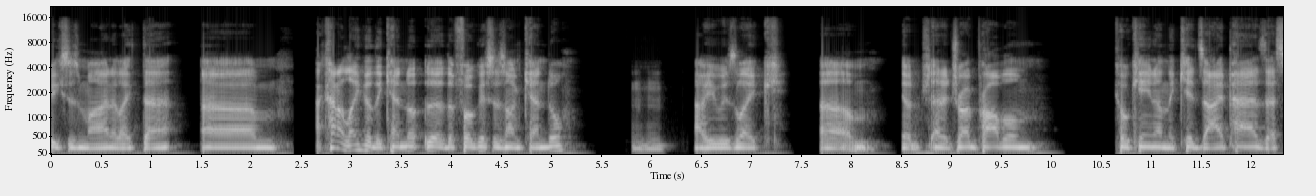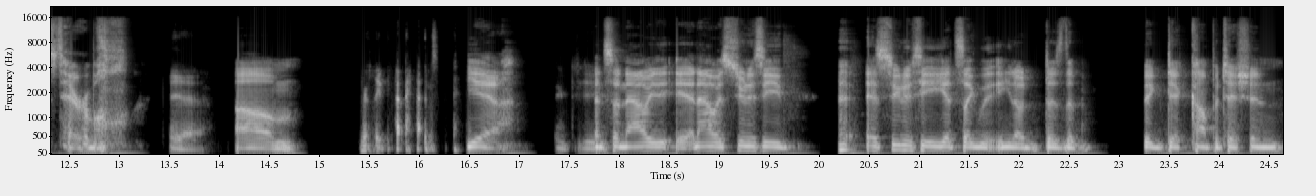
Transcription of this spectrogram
speaks his mind. I like that. Um, I kind of like that the Kendall the, the focus is on Kendall. Mm-hmm. How he was like, um, you know, had a drug problem, cocaine on the kids' iPads. That's terrible. Yeah. Um, Really bad. yeah. And so now he now as soon as he as soon as he gets like you know does the big dick competition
